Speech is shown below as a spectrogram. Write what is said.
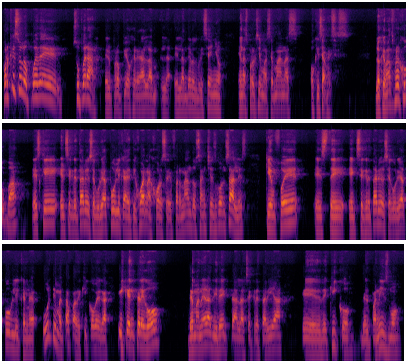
porque eso lo puede superar el propio general Landeros Briseño en las próximas semanas o quizá meses. Lo que más preocupa es que el secretario de Seguridad Pública de Tijuana, José Fernando Sánchez González, quien fue este exsecretario de Seguridad Pública en la última etapa de Kiko Vega y que entregó de manera directa a la Secretaría eh, de Kiko del panismo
